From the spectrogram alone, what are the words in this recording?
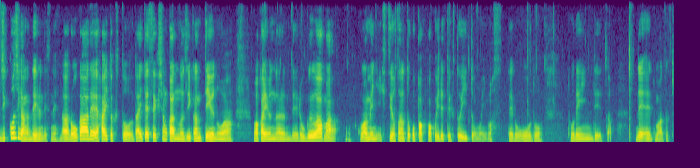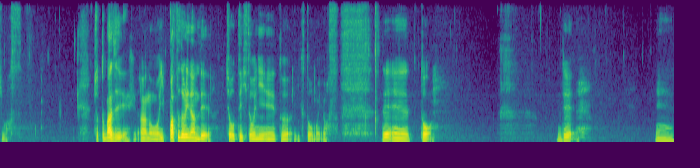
実行時間が出るんですね。だから、ロガーで入っとくと、大体セクション間の時間っていうのは分かるようになるんで、ログはまあ、こまめに必要なとこパクパク入れていくといいと思います。で、ロード、トレインデータ。で、えっ、ー、と、まず来ます。ちょっとマジ、あの、一発撮りなんで、超適当に、えっ、ー、と、いくと思います。で、えっ、ー、と、で、え、っ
